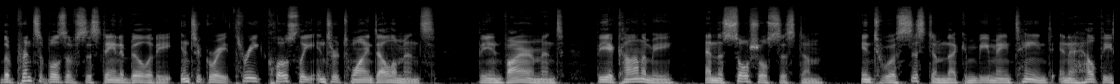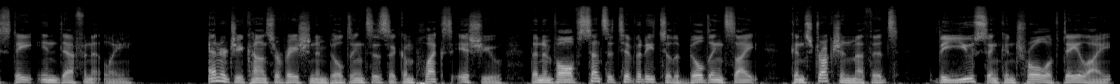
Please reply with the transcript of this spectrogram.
The principles of sustainability integrate three closely intertwined elements the environment, the economy, and the social system into a system that can be maintained in a healthy state indefinitely. Energy conservation in buildings is a complex issue that involves sensitivity to the building site, construction methods, the use and control of daylight,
